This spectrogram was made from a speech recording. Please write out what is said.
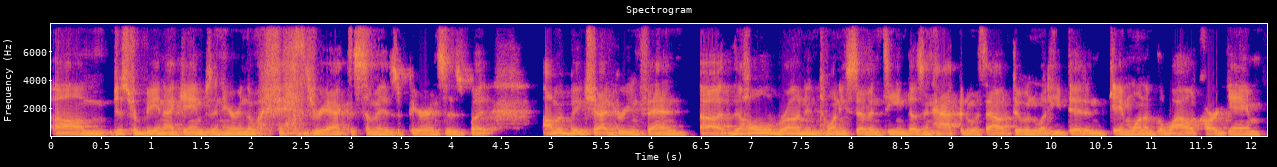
um, just from being at games and hearing the way fans react to some of his appearances. But I'm a big Chad Green fan. Uh, the whole run in 2017 doesn't happen without doing what he did in game one of the wild card game.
